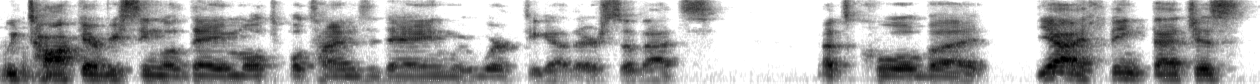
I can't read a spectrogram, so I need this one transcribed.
we talk every single day, multiple times a day, and we work together. So that's that's cool. But yeah, I think that just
